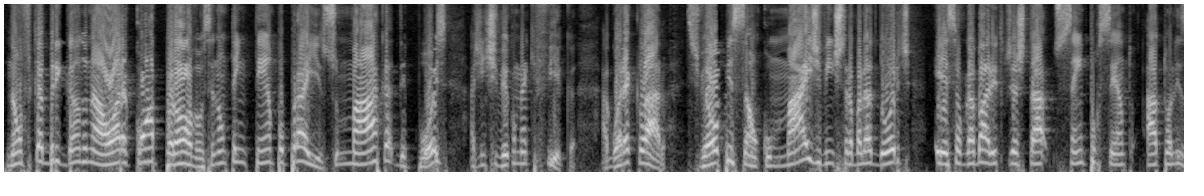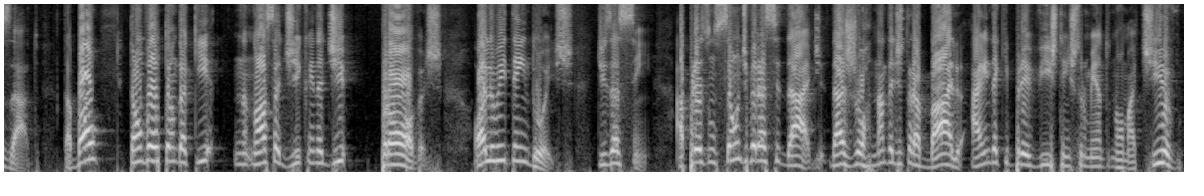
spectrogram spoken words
Não fica brigando na hora com a prova, você não tem tempo para isso. Marca, depois a gente vê como é que fica. Agora, é claro, se tiver a opção com mais de 20 trabalhadores, esse é o gabarito que já está 100% atualizado, tá bom? Então, voltando aqui nossa dica ainda de provas. Olha o item 2, diz assim, a presunção de veracidade da jornada de trabalho, ainda que prevista em instrumento normativo,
